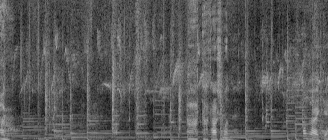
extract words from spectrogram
아유. 아, 다, 다 심었네. 혼자 할게.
